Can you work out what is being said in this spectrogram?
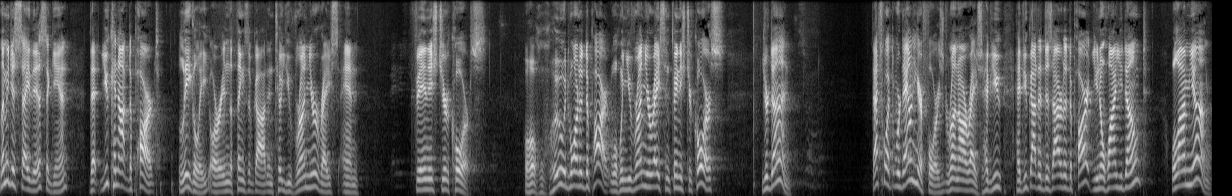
Let me just say this again that you cannot depart legally or in the things of God until you've run your race and finished your course. Well, who would want to depart? Well, when you've run your race and finished your course, you're done. That's what we're down here for, is to run our race. Have you, have you got a desire to depart? You know why you don't? Well, I'm young.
